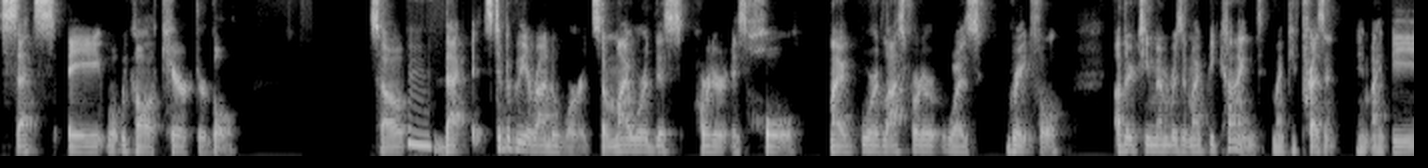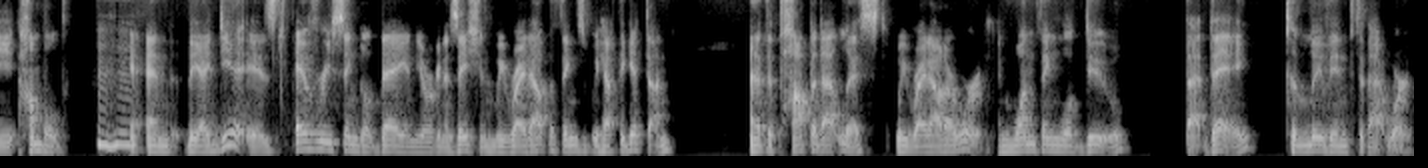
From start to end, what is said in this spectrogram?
sets a what we call a character goal. So mm. that it's typically around a word. So my word this quarter is whole. My word last quarter was grateful. Other team members, it might be kind, it might be present, it might be humbled, Mm-hmm. And the idea is every single day in the organization, we write out the things we have to get done. And at the top of that list, we write out our word. And one thing we'll do that day to live into that word.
